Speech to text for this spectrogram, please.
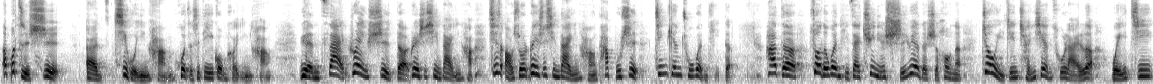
而不只是呃，矽谷银行或者是第一共和银行，远在瑞士的瑞士信贷银行，其实老实说，瑞士信贷银行它不是今天出问题的，它的所有的问题在去年十月的时候呢，就已经呈现出来了危机，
